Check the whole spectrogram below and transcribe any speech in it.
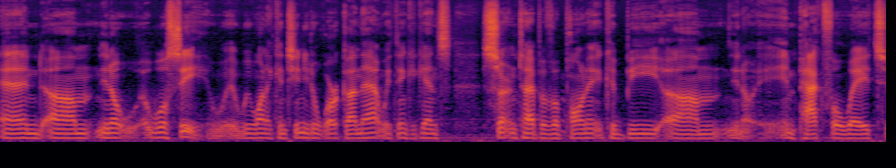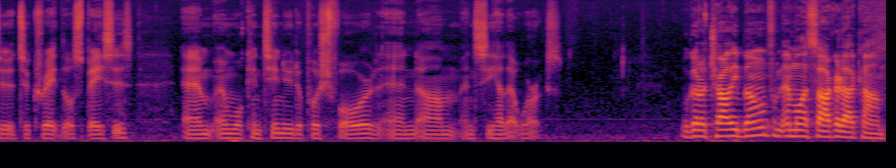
and um, you know we'll see. We, we want to continue to work on that. We think against certain type of opponent, it could be um, you know impactful way to to create those spaces, and and we'll continue to push forward and um, and see how that works. We'll go to Charlie Boehm from MLSsoccer.com.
